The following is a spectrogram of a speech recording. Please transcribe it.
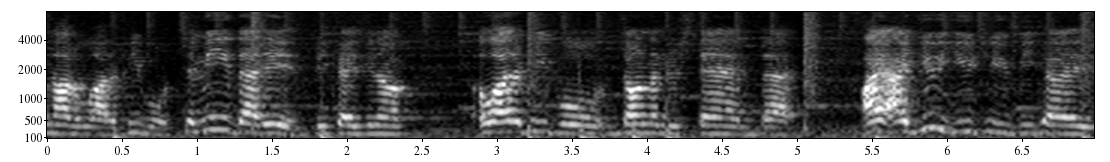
not a lot of people. To me, that is, because, you know, a lot of people don't understand that I, I do YouTube because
